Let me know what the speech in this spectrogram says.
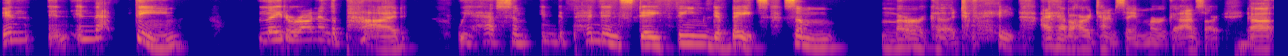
in in in that theme, later on in the pod, we have some Independence Day themed debates, some America debate. I have a hard time saying America. I'm sorry. Uh,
